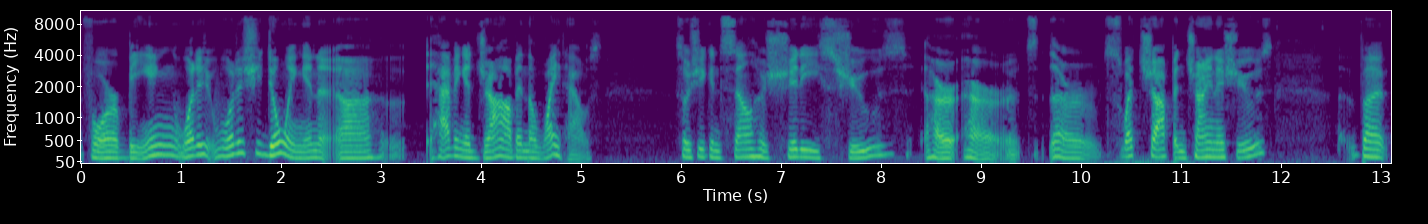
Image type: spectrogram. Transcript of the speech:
for being. What is what is she doing in uh, having a job in the White House? So she can sell her shitty shoes, her her her sweatshop in China shoes, but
